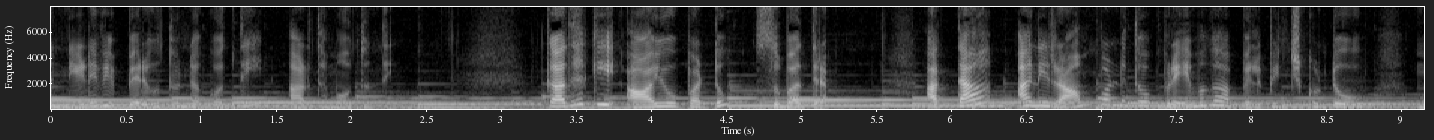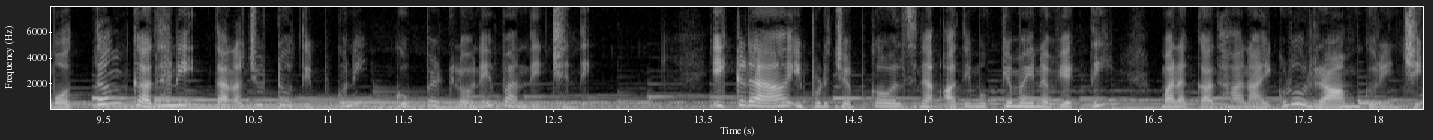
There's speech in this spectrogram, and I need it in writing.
నిడివి పెరుగుతున్న కొద్దీ అర్థమవుతుంది. కథకి ఆయువు పట్టు సుభద్ర. అత్తా అని రాంపండుతో ప్రేమగా పిలిపించుకుంటూ మొత్తం కథని తన చుట్టూ తిప్పుకుని గుప్పెట్లోనే బంధించింది. ఇక్కడ ఇప్పుడు చెప్పుకోవలసిన అతి ముఖ్యమైన వ్యక్తి మన కథానాయకుడు రామ్ గురించి.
